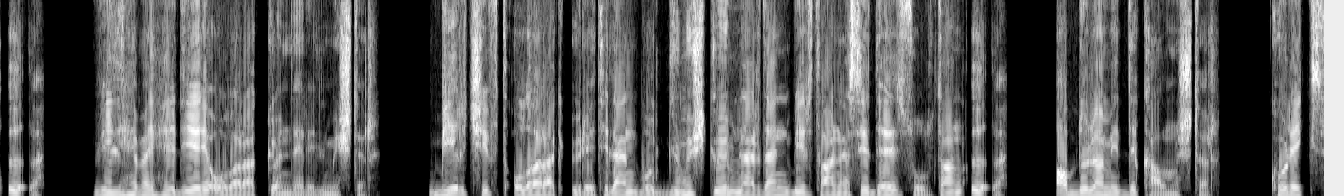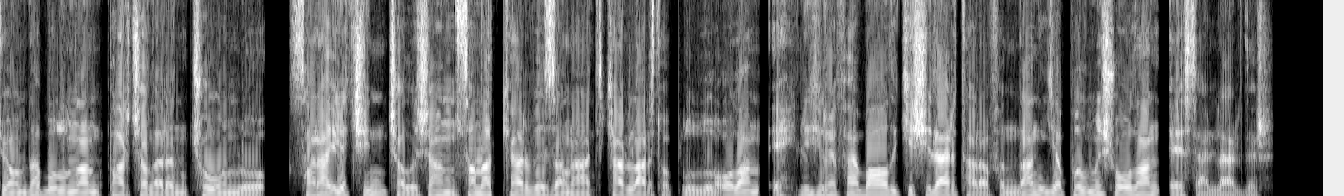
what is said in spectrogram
Wilhelm'e hediye olarak gönderilmiştir. Bir çift olarak üretilen bu gümüş güğümlerden bir tanesi de Sultan I. Abdülhamid'de kalmıştır. Koleksiyonda bulunan parçaların çoğunluğu, saray için çalışan sanatkar ve zanaatkarlar topluluğu olan ehli hirefe bağlı kişiler tarafından yapılmış olan eserlerdir.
